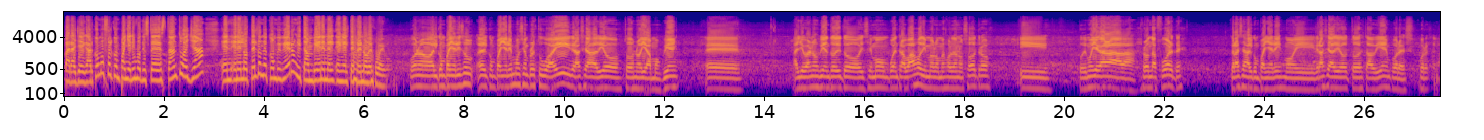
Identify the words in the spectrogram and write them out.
para llegar. ¿Cómo fue el compañerismo de ustedes, tanto allá en, en el hotel donde convivieron y también en el, en el terreno de juego? Bueno, el compañerismo, el compañerismo siempre estuvo ahí, gracias a Dios todos nos llevamos bien. Eh, al llevarnos bien todito hicimos un buen trabajo, dimos lo mejor de nosotros y pudimos llegar a la ronda fuerte gracias al compañerismo y gracias a Dios todo está bien por eso, por ese lado.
